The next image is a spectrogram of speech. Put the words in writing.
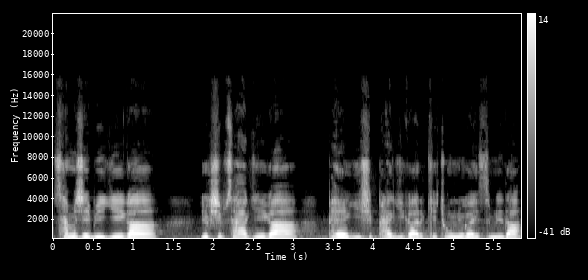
32기가, 64기가, 128기가 이렇게 종류가 있습니다.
